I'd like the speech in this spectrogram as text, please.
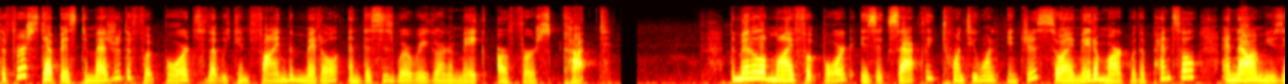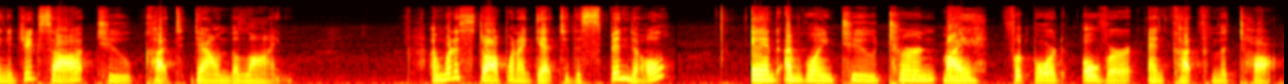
The first step is to measure the footboard so that we can find the middle and this is where we're going to make our first cut. The middle of my footboard is exactly 21 inches so I made a mark with a pencil and now I'm using a jigsaw to cut down the line. I'm going to stop when I get to the spindle and I'm going to turn my footboard over and cut from the top.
